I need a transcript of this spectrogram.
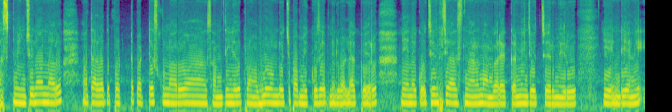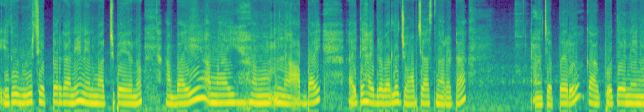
ఫస్ట్ నించునే ఉన్నారు. ఆ తర్వాత పొట్ట పట్టేసుకున్నారు. సంథింగ్ ఏదో ప్రాబ్లం ఉండొచ్చు. పాపం ఎక్కువసేపు నిలబడలేకపోయారు. నేను కోచింగ్ చేస్తున్నాను. మా అమ్మగారు ఎక్కడి నుంచి వచ్చారు మీరు? ఏంటి అని ఏదో ఊరు చెప్పారు కానీ నేను మర్చిపోయాను. అబ్బాయి అమ్మాయి అబ్బాయి అయితే హైదరాబాద్లో జాబ్ చేస్తున్నారట. చెప్పారు. కాకపోతే నేను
